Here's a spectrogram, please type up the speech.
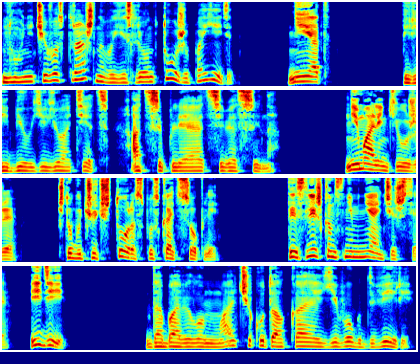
но ничего страшного, если он тоже поедет. «Нет», — перебил ее отец, отцепляя от себя сына. «Не маленький уже, чтобы чуть что распускать сопли. Ты слишком с ним нянчишься. Иди», — добавил он мальчику, толкая его к двери,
